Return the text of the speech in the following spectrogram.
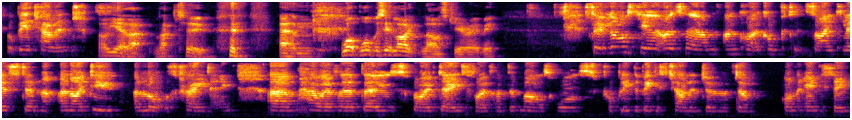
it'll be a challenge. Oh yeah, that that too. um, what what was it like last year, Amy? So last year, I'd say I'm, I'm quite a competent cyclist and, and I do a lot of training. Um, however, those five days, 500 miles was probably the biggest challenge I've done on anything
